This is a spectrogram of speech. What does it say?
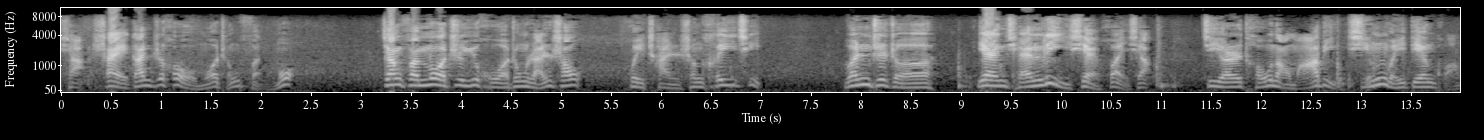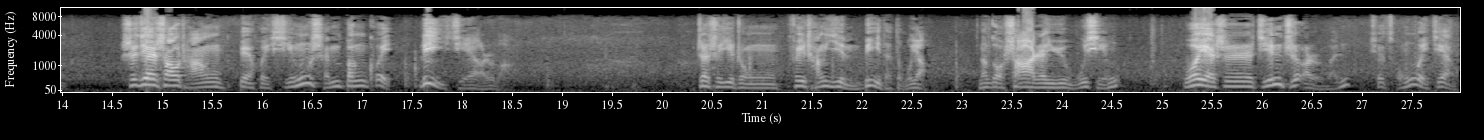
下，晒干之后磨成粉末，将粉末置于火中燃烧，会产生黑气。闻之者眼前立现幻象，继而头脑麻痹，行为癫狂。时间稍长，便会形神崩溃，力竭而亡。这是一种非常隐蔽的毒药，能够杀人于无形。我也是仅止耳闻，却从未见过。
